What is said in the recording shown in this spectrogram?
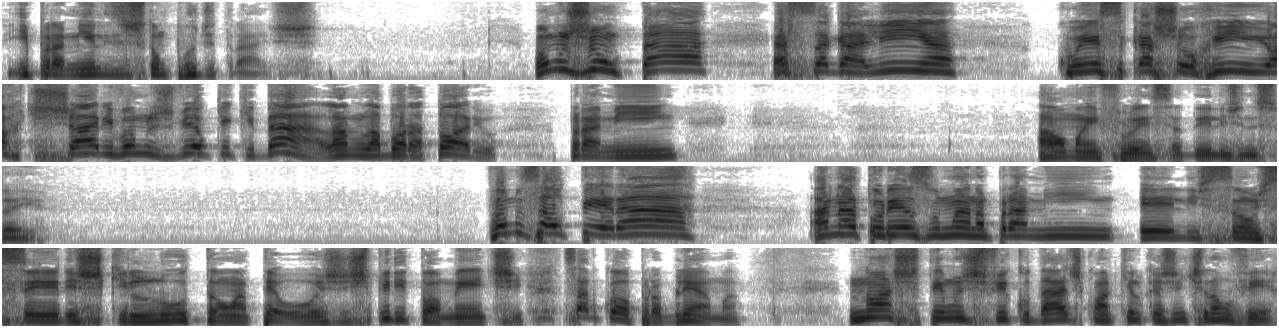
e para mim eles estão por detrás. Vamos juntar essa galinha com esse cachorrinho Yorkshire e vamos ver o que, que dá lá no laboratório? Para mim, há uma influência deles nisso aí. Vamos alterar a natureza humana. Para mim, eles são os seres que lutam até hoje espiritualmente. Sabe qual é o problema? Nós temos dificuldade com aquilo que a gente não vê.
